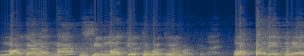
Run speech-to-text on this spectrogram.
ಮಗಳನ್ನ ಸಿಂಹದ ಜೊತೆ ಮದುವೆ ಮಾಡ್ಬೇಕು. ಒಪ್ಪದಿದ್ರೆ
